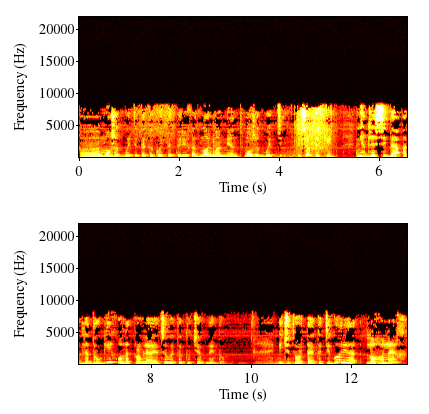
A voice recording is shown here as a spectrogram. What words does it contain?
А, может быть, это какой-то переходной момент, может быть, и все-таки не для себя, а для других он отправляется в этот учебный дом. И четвертая категория – лохолех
